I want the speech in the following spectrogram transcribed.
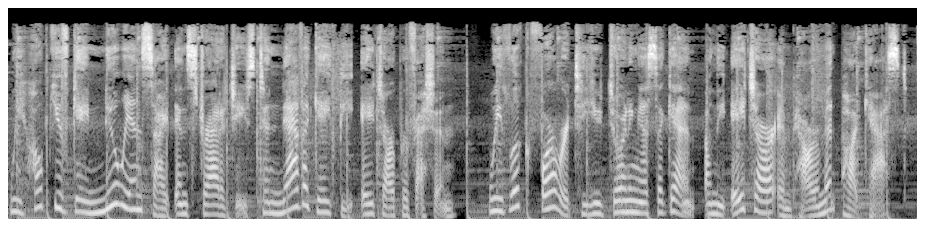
We hope you've gained new insight and strategies to navigate the HR profession. We look forward to you joining us again on the HR Empowerment Podcast.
